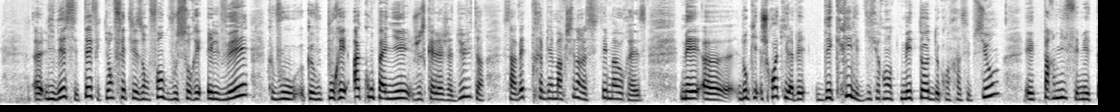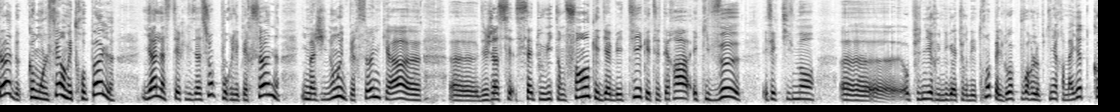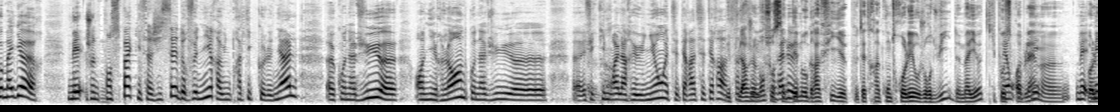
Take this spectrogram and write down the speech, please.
L'idée, c'était effectivement, faites les enfants que vous saurez élever, que vous, que vous pourrez accompagner jusqu'à l'âge adulte. Ça avait très bien marché dans la société mahoraise. Mais euh, donc, je crois qu'il avait décrit les différentes méthodes de contraception. Et parmi ces méthodes, comme on le fait en métropole, il y a la stérilisation pour les personnes. Imaginons une personne qui a euh, euh, déjà 7 ou 8 enfants, qui est diabétique, etc., et qui veut effectivement euh, obtenir une ligature des trompes, elle doit pouvoir l'obtenir à Mayotte comme ailleurs. Mais je ne pense pas qu'il s'agissait de revenir à une pratique coloniale euh, qu'on a vue euh, en Irlande, qu'on a vue effectivement à La Réunion, etc. etc. Mais plus largement sur cette démographie peut-être incontrôlée aujourd'hui de Mayotte qui pose problème, Paul,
